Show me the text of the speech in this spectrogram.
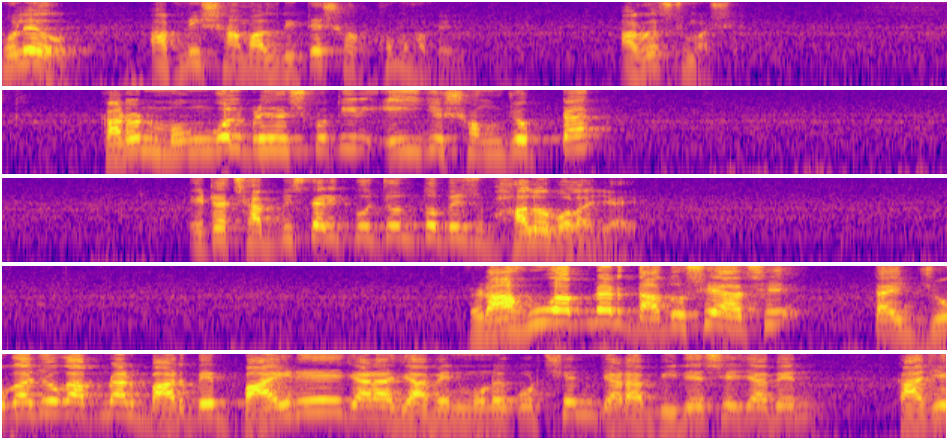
হলেও আপনি সামাল দিতে সক্ষম হবেন আগস্ট মাসে। কারণ মঙ্গল বৃহস্পতির এই যে সংযোগটা, এটা ছাব্বিশ তারিখ পর্যন্ত বেশ ভালো বলা যায়। রাহু আপনার দ্বাদশে আছে তাই যোগাযোগ আপনার বাড়বে বাইরে যারা যাবেন, মনে করছেন, যারা বিদেশে যাবেন, কাজে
